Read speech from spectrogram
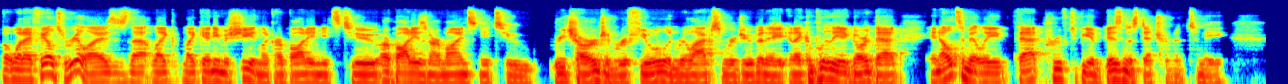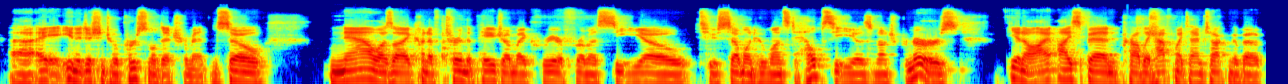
But what I failed to realize is that, like like any machine, like our body needs to, our bodies and our minds need to recharge and refuel and relax and rejuvenate. And I completely ignored that. And ultimately, that proved to be a business detriment to me uh, in addition to a personal detriment. And so now, as I kind of turn the page on my career from a CEO to someone who wants to help CEOs and entrepreneurs, you know, I, I spend probably half my time talking about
